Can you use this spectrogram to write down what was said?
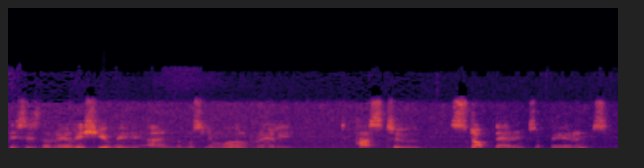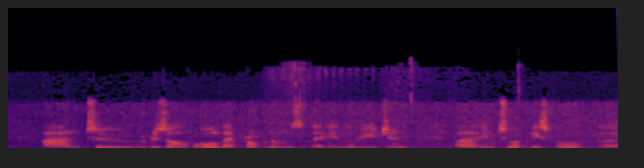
this is the real issue here. And the Muslim world really has to stop their interference and to resolve all their problems in the region uh, into a peaceful uh,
